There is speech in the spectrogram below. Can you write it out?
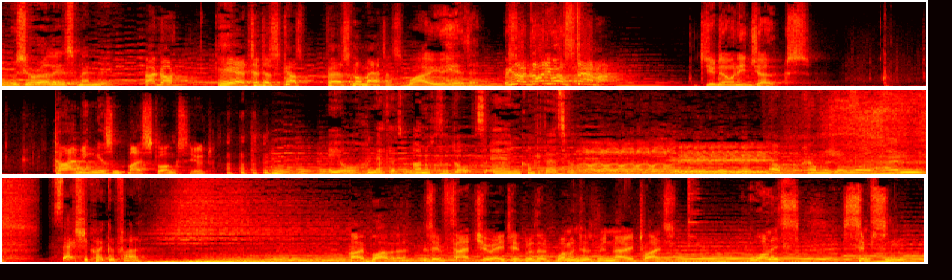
What was your earliest memory? I'm not here to discuss personal matters. Why are you here then? Because I bloody well stammer. Do you know any jokes? Timing isn't my strong suit. Your methods are unorthodox and controversial. Up comes your Royal Highness. It's actually quite good fun. My brother is infatuated with a woman who's been married twice. Wallis Simpson.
